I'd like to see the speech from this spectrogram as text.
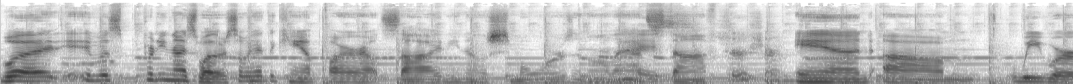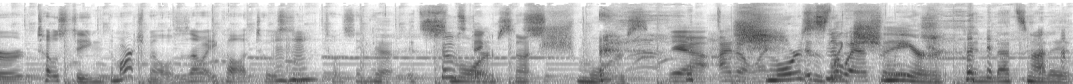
But it was pretty nice weather. So we had the campfire outside, you know, s'mores and all that stuff. Sure, sure. And um, we were toasting the marshmallows. Is that what you call it? Toasting? Mm-hmm. Toasting? Yeah, it's Toasting. s'mores, not schmores. Yeah, I don't like S'mores it's is no like SH. schmear, and that's not it.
